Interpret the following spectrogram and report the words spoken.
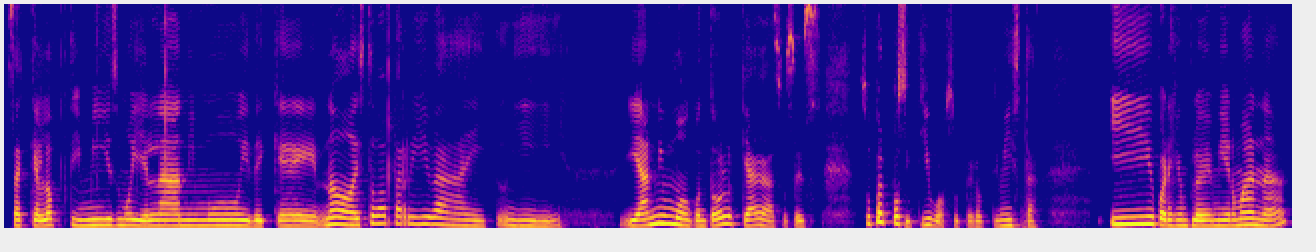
saqué el optimismo y el ánimo y de que no, esto va para arriba y y ánimo con todo lo que hagas, o sea, es súper positivo, súper optimista. Y, por ejemplo, de mi hermana,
